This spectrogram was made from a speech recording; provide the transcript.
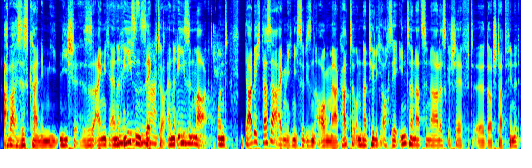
aber es ist keine Nische. Es ist eigentlich ein, ein Riesensektor, ein mhm. Riesenmarkt. Und dadurch, dass er eigentlich nicht so diesen Augenmerk hatte und natürlich auch sehr internationales Geschäft äh, dort stattfindet,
